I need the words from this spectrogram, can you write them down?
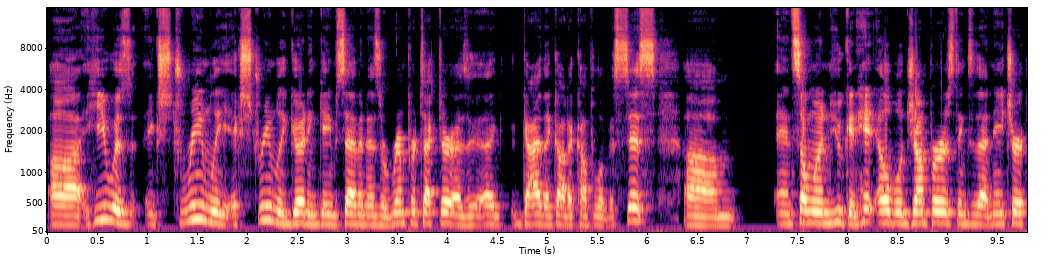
Uh, he was extremely, extremely good in Game Seven as a rim protector, as a, a guy that got a couple of assists. Um, and someone who can hit elbow jumpers, things of that nature.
